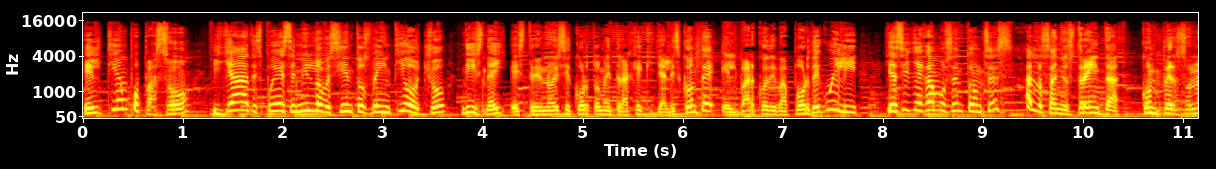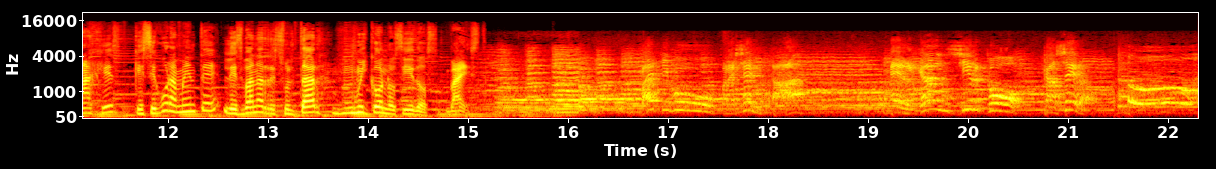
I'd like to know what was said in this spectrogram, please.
el tiempo pasó y ya después, en 1928, Disney estrenó ese cortometraje que ya les conté, el barco de vapor de Willy, y así llegamos entonces a los años 30, con personajes que seguramente les van a resultar muy conocidos. Va este. Betty Boo presenta el gran circo casero. Oh,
